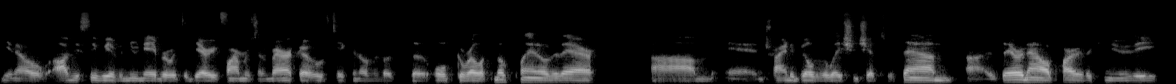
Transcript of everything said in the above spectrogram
you know, obviously we have a new neighbor with the Dairy Farmers in America who've taken over the, the old Garelick Milk Plant over there um, and trying to build relationships with them. Uh, they're now a part of the community.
